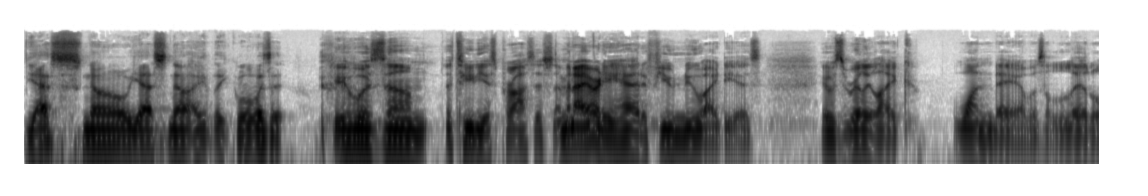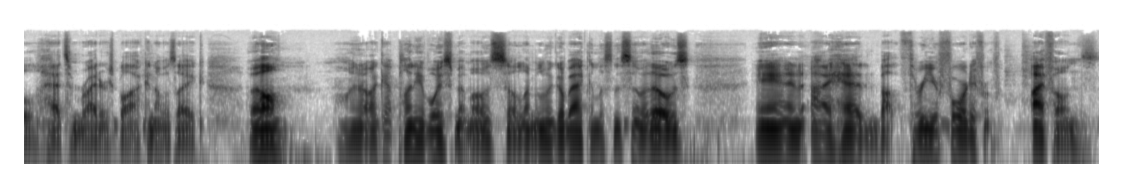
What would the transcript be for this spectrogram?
Yes, no, yes, no. I like. What was it? It was um, a tedious process. I mean, I already had a few new ideas. It was really like one day I was a little had some writer's block, and I was like, "Well, you know, I got plenty of voice memos, so let me let me go back and listen to some of those." And I had about three or four different iPhones.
